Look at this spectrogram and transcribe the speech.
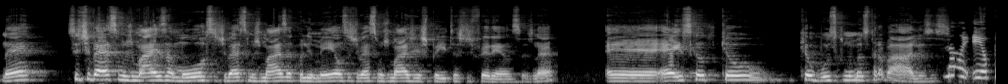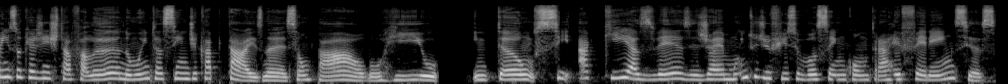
né? Se tivéssemos mais amor, se tivéssemos mais acolhimento, se tivéssemos mais respeito às diferenças, né? É, é isso que eu, que, eu, que eu busco nos meus trabalhos. Assim. Não, eu penso que a gente está falando muito assim de capitais, né? São Paulo, Rio. Então, se aqui às vezes já é muito difícil você encontrar referências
